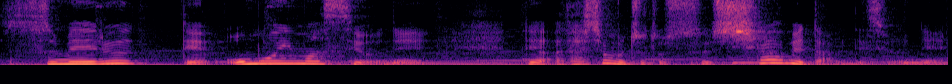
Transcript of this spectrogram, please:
住めるって思いますよね。で私もちょっと調べたんですよね。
